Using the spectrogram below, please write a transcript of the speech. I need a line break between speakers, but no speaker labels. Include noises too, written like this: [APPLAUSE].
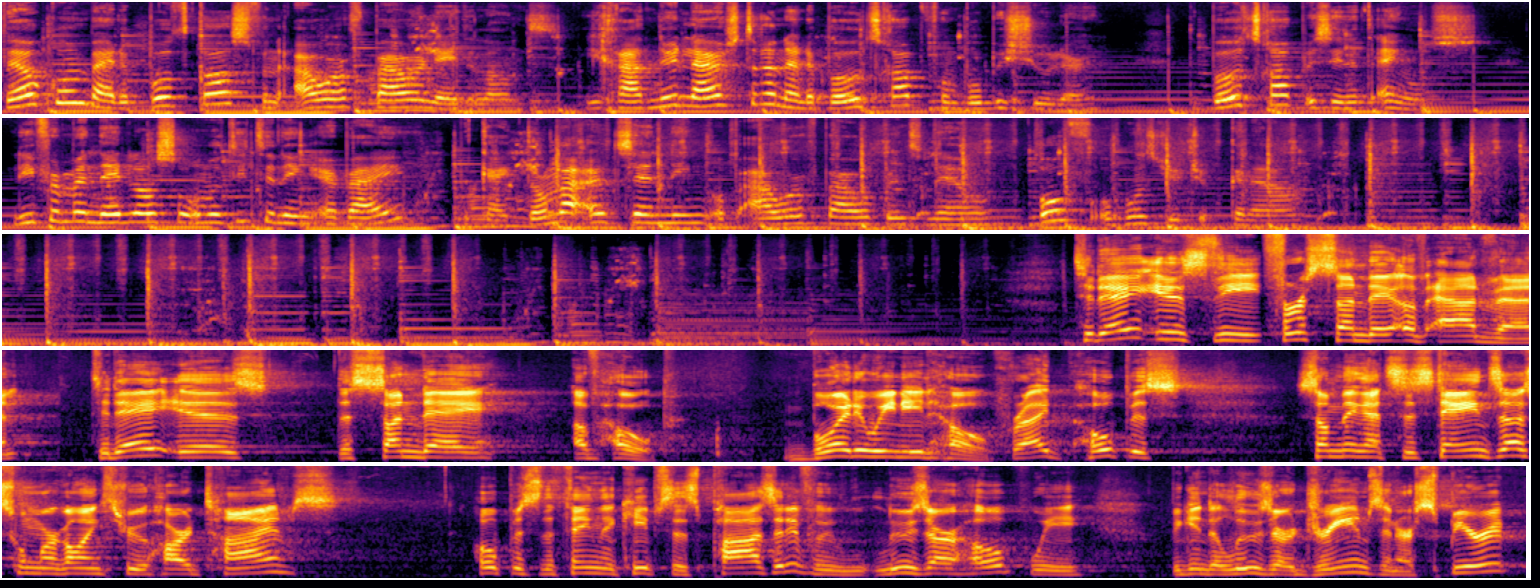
Welkom bij de podcast van Hour of Power Nederland. Je gaat nu luisteren naar de boodschap van Bobby Schuler. De boodschap is in het Engels. Liever met Nederlandse ondertiteling erbij? Bekijk dan de uitzending op hourofpower.nl of op ons YouTube kanaal.
Today is the first Sunday of Advent. Today is the Sunday of hope. Boy, do we need hope, right? Hope is something that sustains us when we're going through hard times. Hope is the thing that keeps us positive. We lose our hope, we begin to lose our dreams and our spirit.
